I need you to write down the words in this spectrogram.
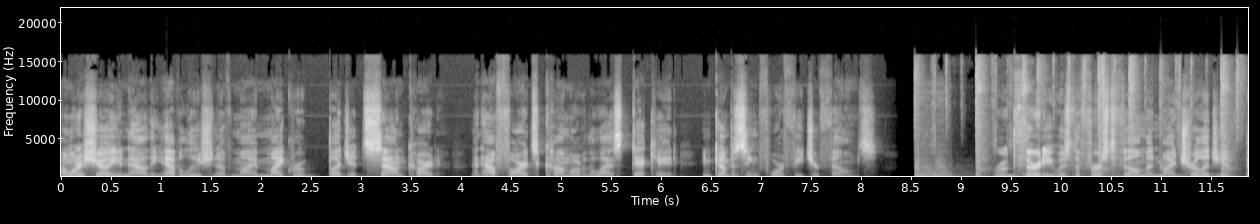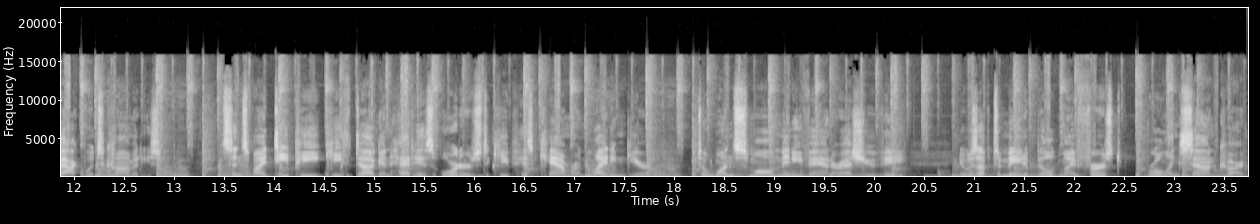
I want to show you now the evolution of my micro budget sound cart and how far it's come over the last decade, encompassing four feature films. Route 30 was the first film in my trilogy of backwoods comedies. Since my DP, Keith Duggan, had his orders to keep his camera and lighting gear to one small minivan or SUV, it was up to me to build my first rolling sound cart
